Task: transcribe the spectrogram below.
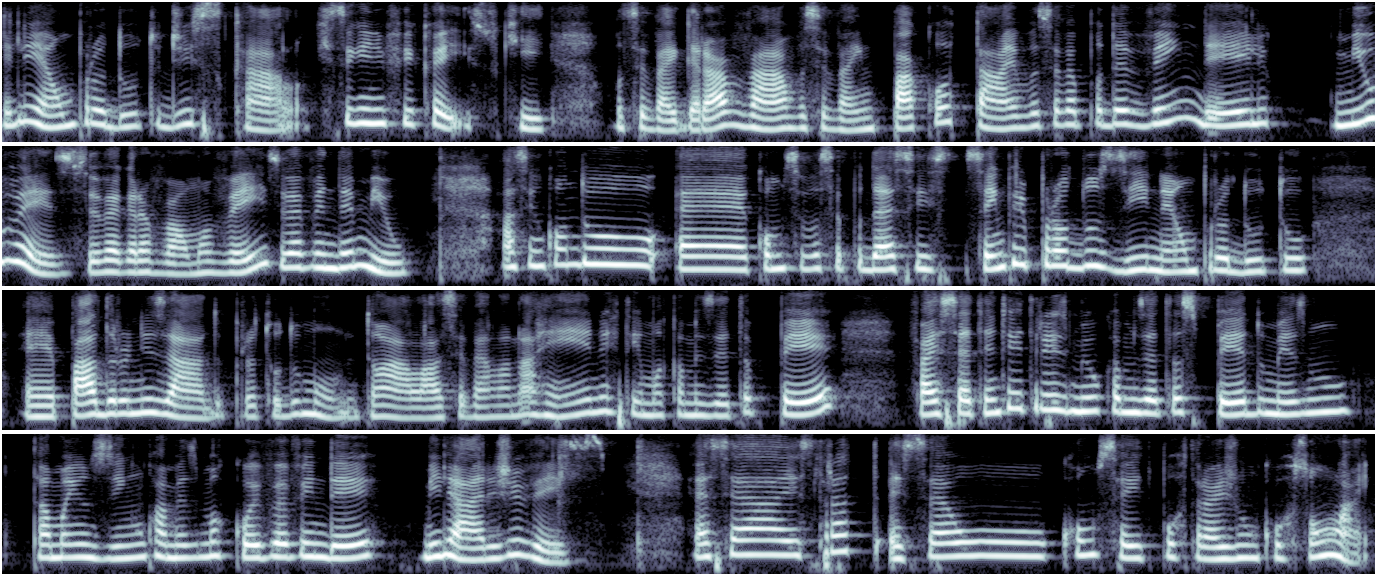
ele é um produto de escala. O que significa isso? Que você vai gravar, você vai empacotar e você vai poder vender ele mil vezes. Você vai gravar uma vez e vai vender mil. Assim, quando é como se você pudesse sempre produzir, né, um produto é, padronizado para todo mundo. Então, ah, lá você vai lá na Renner, tem uma camiseta P, faz 73 mil camisetas P do mesmo tamanhozinho, com a mesma cor e vai vender milhares de vezes. Essa é a estrat... Esse é o conceito por trás de um curso online.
